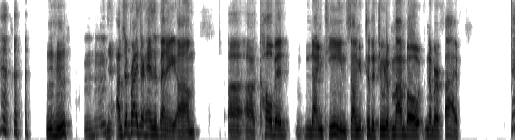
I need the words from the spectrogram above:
Mm-hmm. hmm Yeah, I'm surprised there hasn't been a um uh, uh COVID nineteen sung to the tune of Mambo number five.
